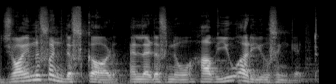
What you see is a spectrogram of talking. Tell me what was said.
Join us on Discord and let us know how you are using it.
